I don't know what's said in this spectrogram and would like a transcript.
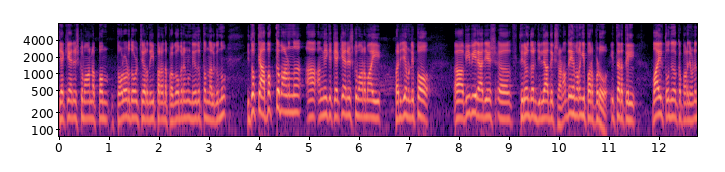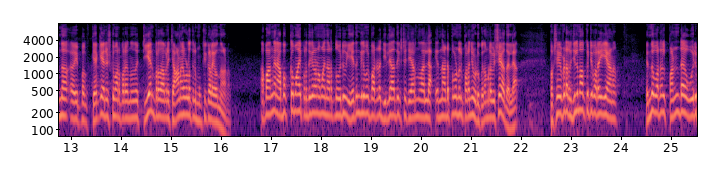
കെ കെ അനീഷ് കുമാറിനൊപ്പം തോളോട് തോൾ ചേർന്ന് ഈ പറയുന്ന പ്രകോപനങ്ങൾ നേതൃത്വം നൽകുന്നു. ഇതൊക്കെ അപക്വമാണെന്ന് അങ്ങേക്ക് കെ കെ അനീഷ് കുമാറുമായി പരിചയമുണ്ട് ഇപ്പോൾ വി വി രാജേഷ് തിരുവനന്തപുരം ജില്ലാധ്യക്ഷനാണ്. അദ്ദേഹം ഇറങ്ങി പുറപ്പെടുവോ? ഇത്തരത്തിൽ വായിൽ തോന്നിയതൊക്കെ പറഞ്ഞുകൊണ്ട് ഇന്ന് ഇപ്പം കെ കെ അനീഷ് കുമാർ പറയുന്നത് ടി എൻ പ്രതാപിനെ ചാണകവെള്ളത്തിൽ മുക്കിക്കളയുന്നതാണ്. അപ്പോൾ അങ്ങനെ അപക്വമായി പ്രതികരണമായി നടത്തുന്ന ഒരു ഏതെങ്കിലും ഒരു പാർട്ടിയുടെ ജില്ലാധ്യക്ഷ ചേർന്നതല്ല എന്ന് അടുപ്പമുണ്ടെങ്കിൽ പറഞ്ഞു കൊടുക്കും. നമ്മുടെ വിഷയം അതല്ല. പക്ഷേ ഇവിടെ റിജിൽ മാക്കുറ്റി പറയുകയാണ് എന്ന് പറഞ്ഞാൽ പണ്ട് ഒരു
